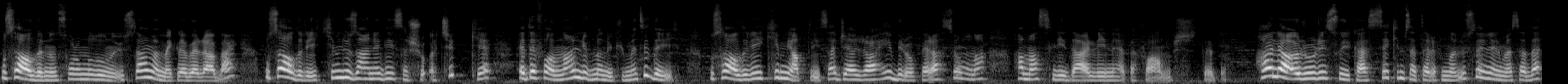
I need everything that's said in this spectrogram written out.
bu saldırının sorumluluğunu üstlenmemekle beraber bu saldırıyı kim düzenlediyse şu açık ki hedef alınan Lübnan hükümeti değil. Bu saldırıyı kim yaptıysa cerrahi bir operasyonla Hamas liderliğini hedef almış dedi. Hala Aruri suikasti kimse tarafından üstlenilmese de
